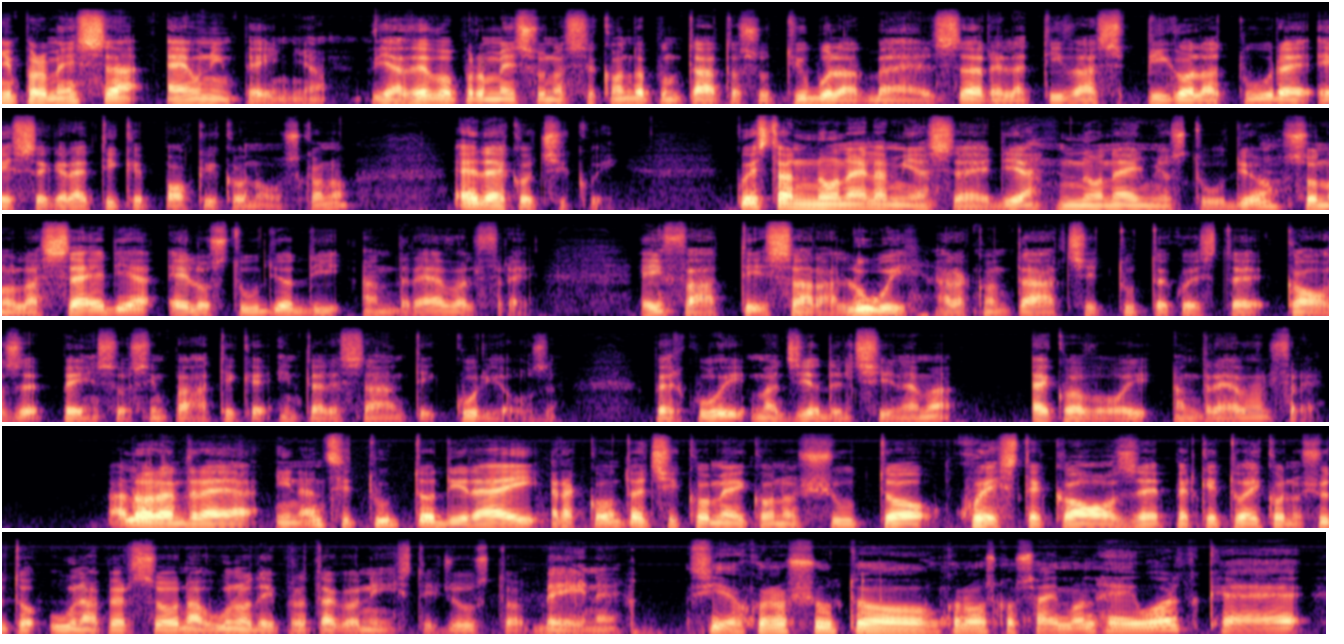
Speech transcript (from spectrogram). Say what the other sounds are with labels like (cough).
Ogni promessa è un impegno. Vi avevo promesso una seconda puntata su Tubular Bells relativa a spigolature e segreti che pochi conoscono ed eccoci qui. Questa non è la mia sedia, non è il mio studio, sono la sedia e lo studio di Andrea Valfrè e infatti sarà lui a raccontarci tutte queste cose, penso simpatiche, interessanti, curiose. Per cui magia del cinema, ecco a voi Andrea Valfrè. Allora Andrea, innanzitutto direi raccontaci come hai conosciuto queste cose, perché tu hai conosciuto una persona, uno dei protagonisti, giusto? Bene. Sì, ho conosciuto, conosco Simon Hayward che è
